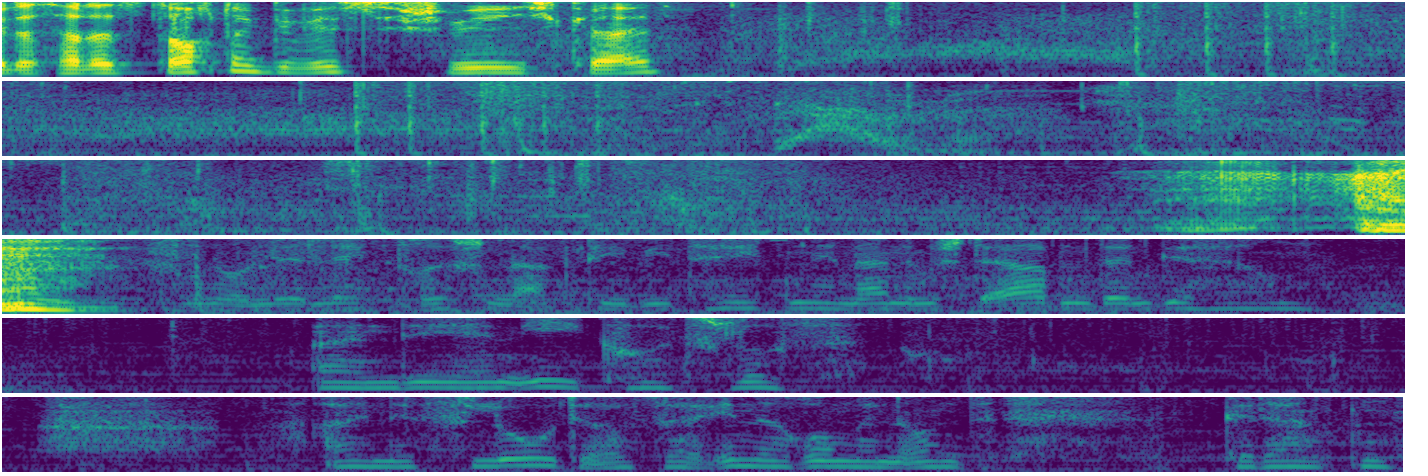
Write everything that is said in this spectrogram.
Okay, das hat jetzt doch eine gewisse Schwierigkeit. Nun elektrischen Aktivitäten in einem sterbenden Gehirn. Ein DNI-Kurzschluss. Eine Flut aus Erinnerungen und Gedanken.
